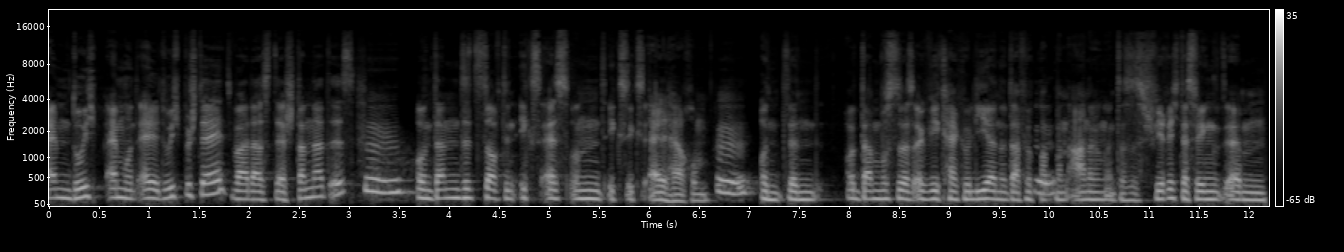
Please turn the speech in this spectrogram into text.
M durch M und L durchbestellt, weil das der Standard ist. Hm. Und dann sitzt du auf den XS und XXL herum. Hm. Und dann und dann musst du das irgendwie kalkulieren und dafür braucht mhm. man Ahnung und das ist schwierig. Deswegen ähm,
